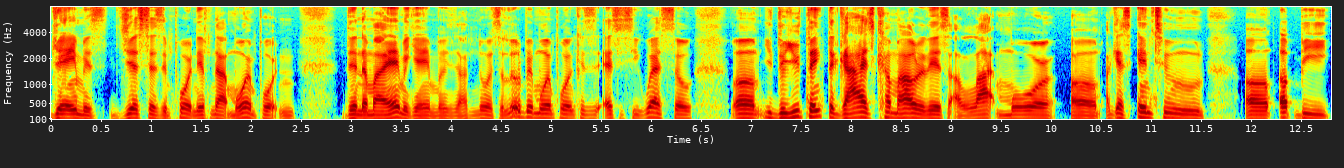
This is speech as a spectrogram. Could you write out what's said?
game is just as important, if not more important, than the Miami game. But I know it's a little bit more important because it's SEC West. So, um, you, do you think the guys come out of this a lot more, um, I guess, in tune, um, upbeat,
